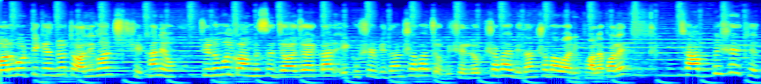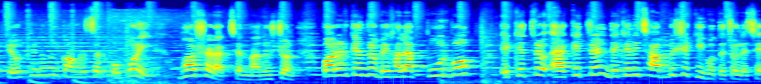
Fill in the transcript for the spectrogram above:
পরবর্তী কেন্দ্র টলিগঞ্জ, সেখানেও তৃণমূল কংগ্রেসের জয় জয়কার, একুশের বিধানসভা, চব্বিশের লোকসভায় বিধানসভা ওয়ারি ফলাফলে ছাব্বিশের ক্ষেত্রেও তৃণমূল কংগ্রেসের ওপরেই ভরসা রাখছেন মানুষজন। পরের কেন্দ্র বেহালা পূর্ব, এক্ষেত্রেও একই ট্রেন্ড দেখে নি ছাব্বিশে কি হতে চলেছে।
